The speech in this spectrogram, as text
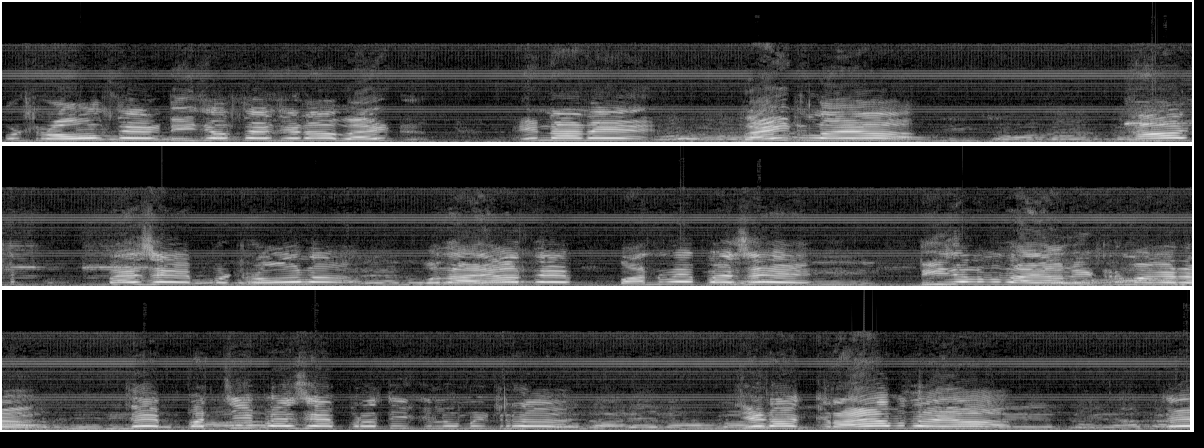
ਪੈਟਰੋਲ ਤੇ, ਡੀਜ਼ਲ ਤੇ ਜਿਹੜਾ ਵੈਟ, ਇਹਨਾਂ ਨੇ ਵੈਟ ਲਾਇਆ। 61 ਪੈਸੇ ਪੈਟਰੋਲ ਵਧਾਇਆ ਤੇ 92 ਪੈਸੇ ਡੀਜ਼ਲ ਵਧਾਇਆ ਲੀਟਰ ਮਗਰ ਤੇ 25 ਪੈਸੇ ਪ੍ਰਤੀ ਕਿਲੋਮੀਟਰ ਜਿਹੜਾ ਕਿਰਾਇਆ ਵਧਾਇਆ ਤੇ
